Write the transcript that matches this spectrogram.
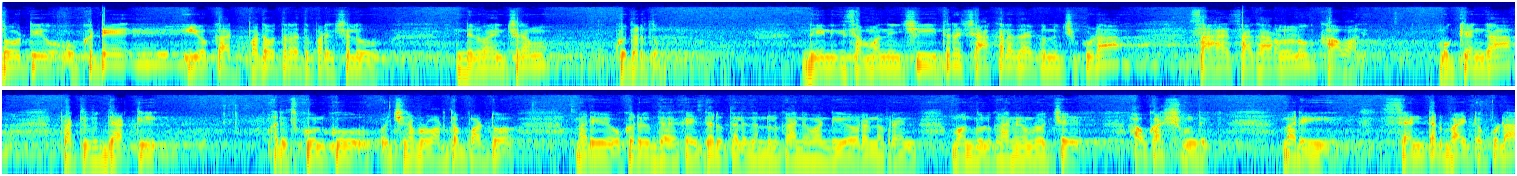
తోటి ఒకటే ఈ యొక్క పదవ తరగతి పరీక్షలు నిర్వహించడం కుదరదు. దీనికి సంబంధించి ఇతర శాఖల దగ్గర నుంచి కూడా సహాయ సహకారాలు కావాలి. ముఖ్యంగా ప్రతి విద్యార్థి మరి స్కూల్కు వచ్చినప్పుడు వారితో పాటు మరి ఒకరు ఇద్దరు తల్లిదండ్రులు కానివ్వండి ఎవరైనా ఫ్రెండ్ బంధువులు కానివ్వండి వచ్చే అవకాశం ఉంది. మరి సెంటర్ బయట కూడా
